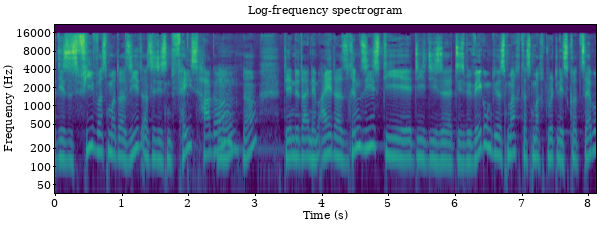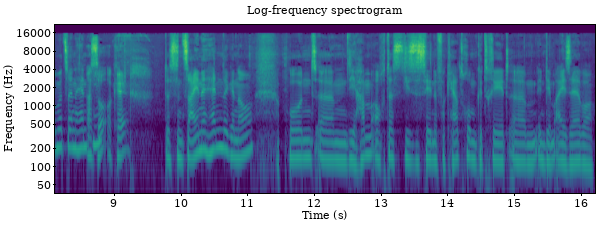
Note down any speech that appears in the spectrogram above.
äh, dieses Vieh, was man da sieht, also diesen Facehugger, mhm. ne, den du da in dem Ei da drin siehst, die, die, diese, diese Bewegung, die das macht, das macht Ridley Scott selber mit seinen Händen. Ach so, okay. Das sind seine Hände, genau. Und ähm, die haben auch das, diese Szene verkehrt rum gedreht ähm, in dem Ei selber.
